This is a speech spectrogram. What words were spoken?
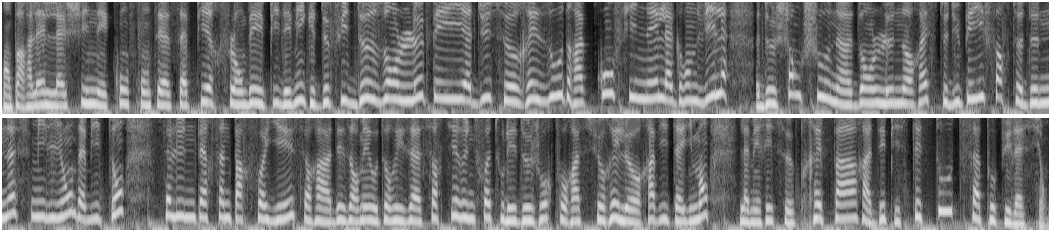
En parallèle, la Chine est confrontée à sa pire flambée épidémique depuis deux ans, le pays a dû se résoudre à confiner la grande ville de Changchun dans le nord-est du pays, forte de 9 millions d'habitants. Seule une personne par foyer sera désormais autorisée à sortir une fois tous les deux jours pour assurer le ravitaillement. La mairie se prépare à dépister toute sa population.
